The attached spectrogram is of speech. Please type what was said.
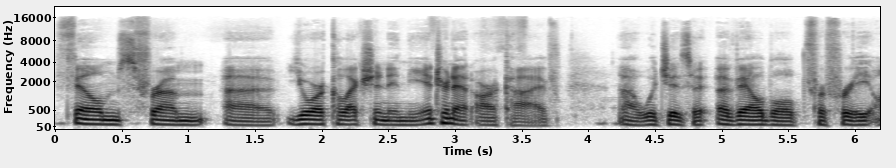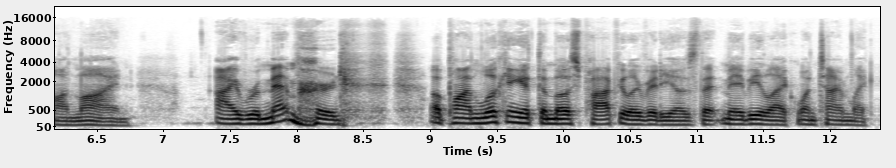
films from uh, your collection in the Internet Archive, uh, which is a- available for free online, I remembered upon looking at the most popular videos that maybe like one time, like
